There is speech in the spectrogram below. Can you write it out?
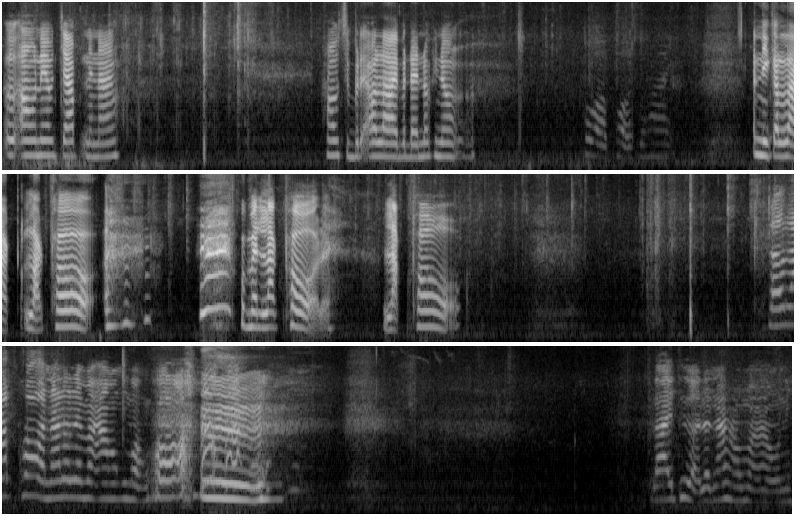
เออเอาแนวจับเนี่ยนะเฮาสิบ่ได้เอาลายไปได้เนาะพี่น้องพ่อพ่อสุดท้ายอันนี้ก็หลักหลักพ่อผมเป็นหลักพ่อเลยหลักพ่อ เรารักพ่อนะเราเลยมาเอาห่วงพ่ออืมลายเถื่อแล้วนะเขามาเอานี่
